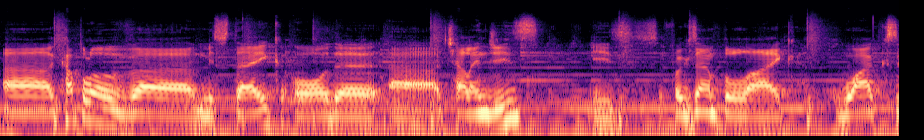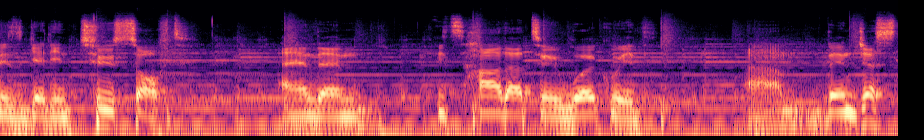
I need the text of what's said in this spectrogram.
uh, a couple of uh, mistake or the uh, challenges is, for example, like wax is getting too soft and then it's harder to work with. Um, then just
